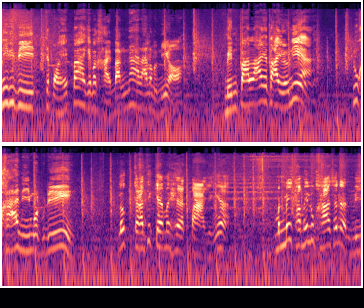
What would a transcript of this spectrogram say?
นี่พี่บีจะปล่อยให้ป้าแกมาขายบังหน้าร้านเราแบบนี้เหรอ เหม็นปลาร้าจะตายอยู่แล้วเนี่ย ลูกค้าหนีหมดพอดี แล้วการที่แกมาแหกปากอย่างเงี้ย มันไม่ทำให้ลูกค้าฉันน่ะหนี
